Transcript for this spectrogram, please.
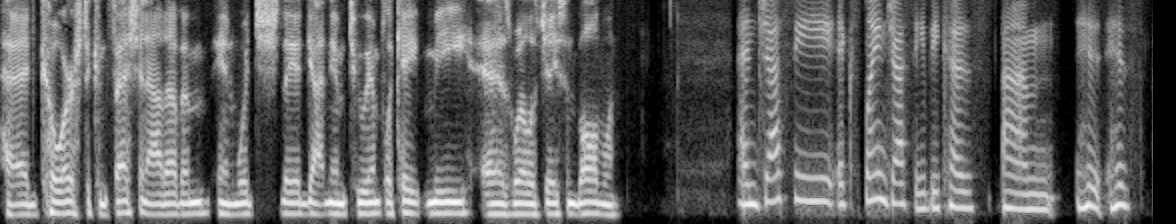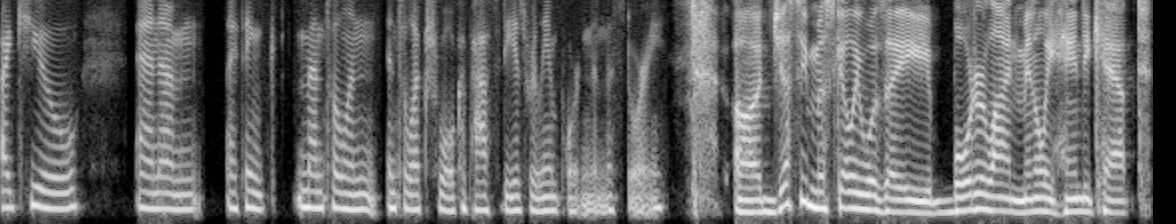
had coerced a confession out of him in which they had gotten him to implicate me as well as Jason Baldwin. And Jesse, explain Jesse because um, his, his IQ and um, I think mental and intellectual capacity is really important in this story. Uh, Jesse Misskelley was a borderline mentally handicapped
